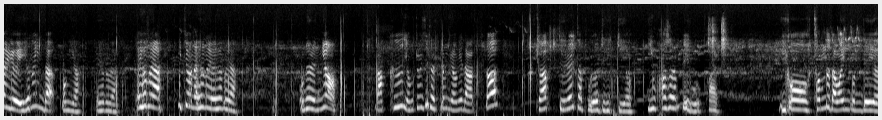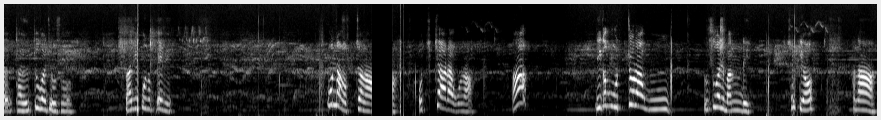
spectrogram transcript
완료해. 현우입니다. 뻥이야. 야, 현우야. 야, 현우야. 이치원 나 현우야, 현우야. 오늘은요, 마크 0.14.0에 나왔던 조합들을 다 보여드릴게요. 이 화살 빼고, 활. 이거 전부 다 나와 있는 건데, 다 12가지여서. 많이 보는 빼면. 혼남 없잖아. 어떻게 하라고, 나. 어? 네가 뭐 어쩌라고. 12가지 많은데. 살게요. 하나.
